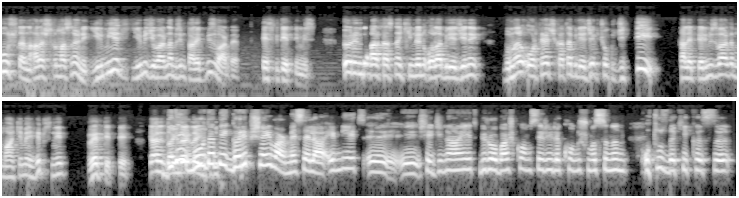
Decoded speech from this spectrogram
Bu hususların araştırılmasına yönelik 20'ye 20 civarında bizim talepimiz vardı. Tespit ettiğimiz. Önünde arkasında kimlerin olabileceğini bunları ortaya çıkartabilecek çok ciddi taleplerimiz vardı. Mahkeme hepsini reddetti. Yani bir de burada bir garip şey var. Mesela emniyet e, şey cinayet büro başkomiseriyle konuşmasının 30 dakikası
